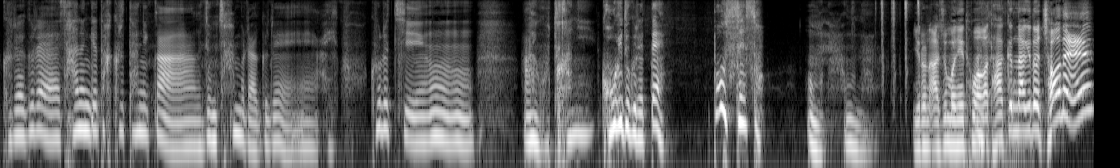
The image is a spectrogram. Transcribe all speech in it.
그래 그래 사는 게 다 그렇다니까 좀 참으라 그래. 아이고 그렇지. 응, 응. 아이고 어떡하니? 거기도 그랬대. 버스에서. 어머나 어머나. 이런 아주머니의 통화가 다 끝나기도 전에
